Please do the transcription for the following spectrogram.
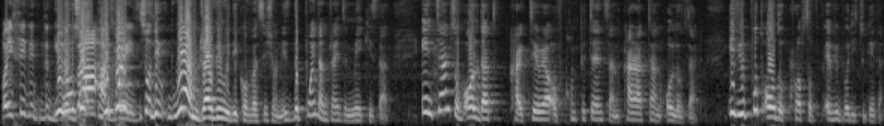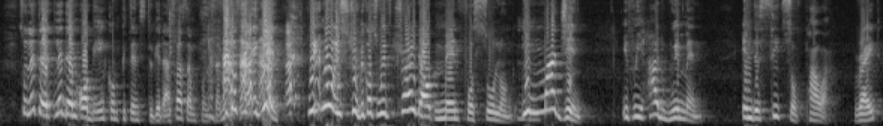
But you see, the, the, You the know, so bar has the point, raised. so the where I'm driving with the conversation is the point I'm trying to make is that in terms of all that criteria of competence and character and all of that, if you put all the crops of everybody together, so let the, let them all be incompetent together, as far as I'm concerned. Because again, we know it's true because we've tried out men for so long. Mm. Imagine if we had women in the seats of power, right?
